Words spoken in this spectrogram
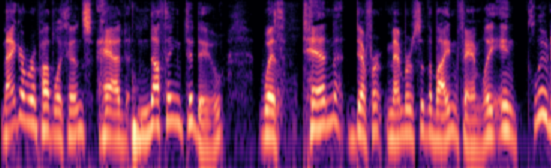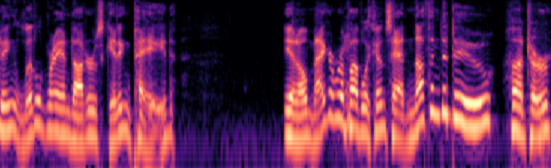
MAGA Republicans had nothing to do with 10 different members of the Biden family, including little granddaughters getting paid. You know, MAGA Republicans had nothing to do, Hunter,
